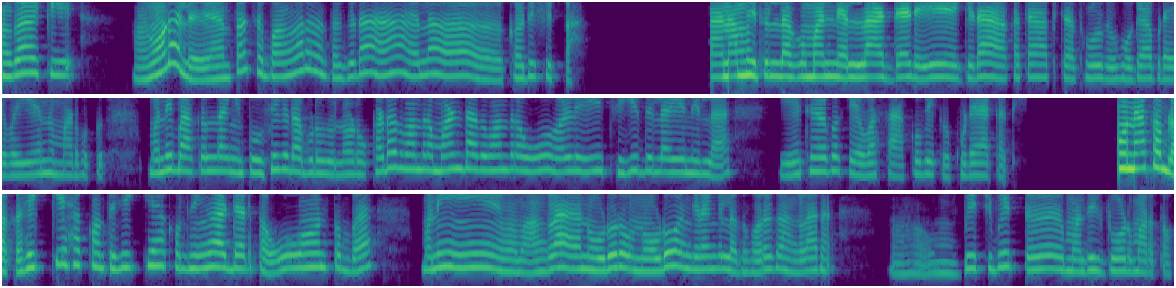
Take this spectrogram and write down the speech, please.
ಹಂಗಾಕಿ. ಬಂಗಾರ ಅಂತ ಗಿಡ, ಎಲ್ಲ ಕಡಿಸಿಟ್ಟ. ನಮ್ಮ ಹಿತ್ತಲ್ದಾಗ ಮಣ್ಣೆಲ್ಲ ಅಡ್ಡಾಡಿ ಗಿಡ ಕಚಾ ಪಿಚಾ ತುಳಿದು ಹೋಗ್ಯಾಬಿಡ ಇವ, ಏನು ಮಾಡ್ಬೇಕು? ಮನೆ ಬಾಕಲ್ದಾಗ ತುಳಸಿ ಗಿಡ ಬಿಡುದು ನೋಡು. ಕಡದ್ ಬಂದ್ರ ಮಂಡ ಅದು ಬಂದ್ರ ಓ ಹೊಳ್ಳಿ ಚಿಗಿದಿಲ್ಲ, ಏನಿಲ್ಲ. ಏಟ್ ಹೇಳ್ಬೇಕು ಯಾವ ಸಾಕು ಬೇಕು, ಕುಡಿಯಾಕತಿ. ಅವ್ನ ಹಿಕ್ಕಿ ಹಾಕೊಂತ ಹಿಕ್ಕಿ ಹಾಕೊಂತ ಹಿಂಗೆ ಅಡ್ಡಾಡ್ತಾವ. ಓನ್ ತುಂಬ ಮನಿ, ಅಂಗಳ ನೋಡೋರು, ನೋಡು ಹಂಗಿರಂಗಿಲ್ಲ ಅದು ಹೊರಗೆ ಅಂಗಳನ. ಬಿಚ್ಚು ಬಿಟ್ಟು ಮಂದಿಗೆ ಜೋಡ್ ಮಾಡ್ತಾವ.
